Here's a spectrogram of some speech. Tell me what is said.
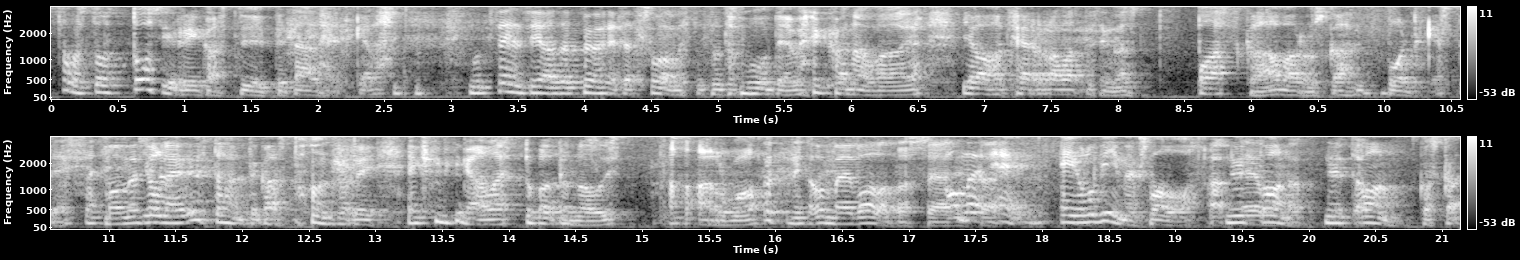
Sä voisit olla tosi rikas tyyppi tällä hetkellä. Mutta sen sijaan sä pyörität Suomessa tuota muun TV-kanavaa ja jauhat herra Ravattisen kanssa paskaa avaruuskahvit podcasteissa. Mä oon myös jolle ei yhtään nytkäkään sponsori eikä minkäänlaista tuotannollista arvoa. Niin On meidän valo tossa. Ja on, sitten- ei, ei ollut viimeksi valoa. Ah, nyt ei on, ollut. nyt Nyt on. on. Koska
